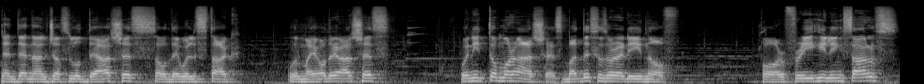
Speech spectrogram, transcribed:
And then I'll just loot the ashes, so they will stack with my other ashes. We need two more ashes, but this is already enough for three healing salves.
